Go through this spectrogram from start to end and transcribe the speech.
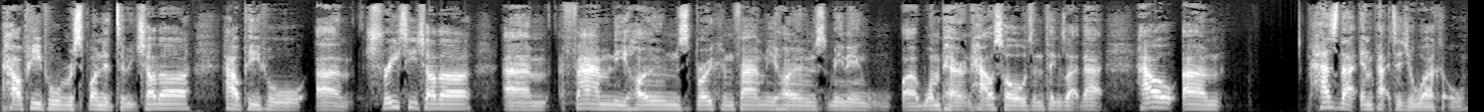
how people responded to each other how people um, treat each other um, family homes broken family homes meaning uh, one parent households and things like that? How um, has that impacted your work at all?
